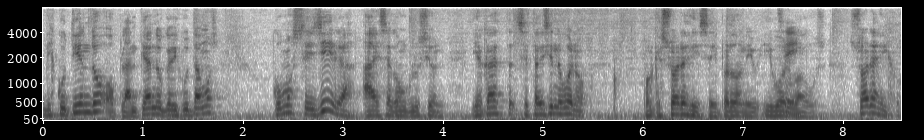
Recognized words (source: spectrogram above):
discutiendo o planteando que discutamos cómo se llega a esa conclusión. Y acá se está diciendo, bueno, porque Suárez dice, y perdón, y, vuelvo a Gus. Suárez dijo,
